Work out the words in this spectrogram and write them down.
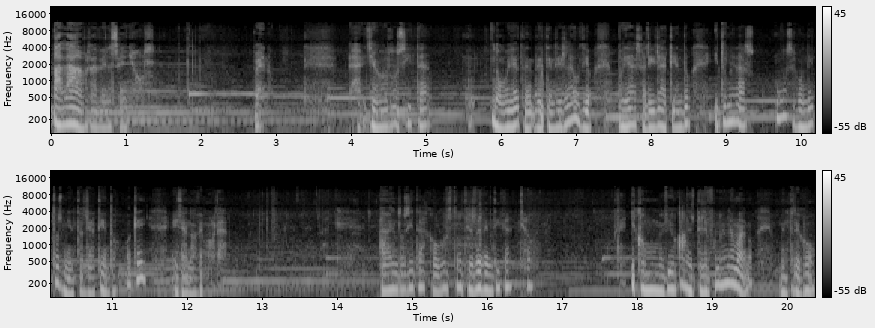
Palabra del Señor. Bueno, eh, llegó Rosita. No voy a detener el audio, voy a salir atiendo y tú me das unos segunditos mientras le atiendo, ¿ok? Ella no demora. A ver, Rosita, con gusto, Dios le bendiga, chao. Y como me vio con el teléfono en la mano, me entregó.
